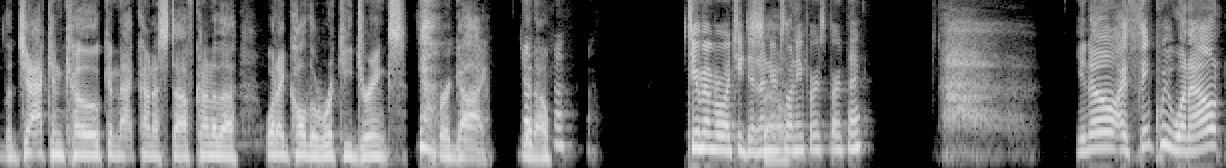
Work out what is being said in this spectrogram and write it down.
the Jack and Coke and that kind of stuff, kind of the, what I'd call the rookie drinks for a guy, you know? Do you remember what you did on your 21st birthday? You know, I think we went out.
